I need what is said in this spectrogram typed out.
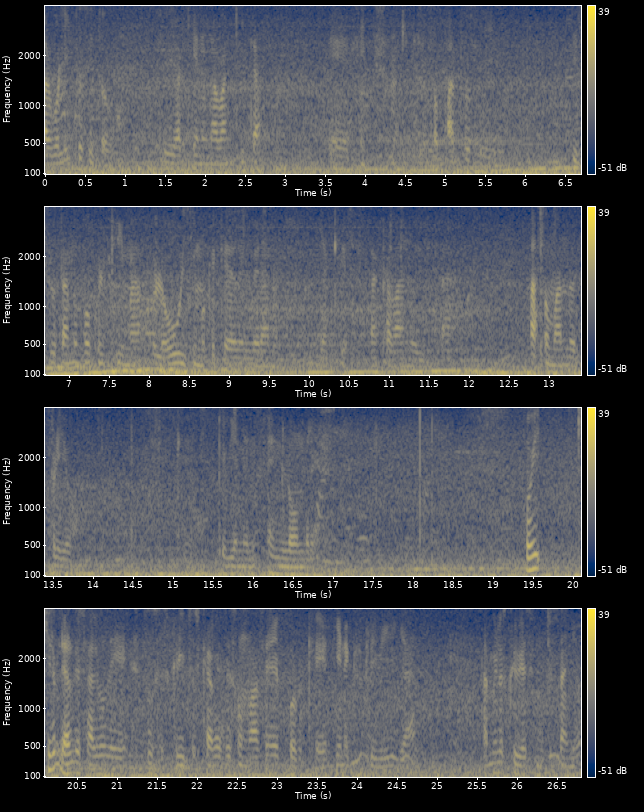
arbolitos y todo. Estoy aquí en una banquita, eh, me quité los zapatos y disfrutando un poco el clima lo último que queda del verano, ya que se está acabando y está asomando el frío que, que viene en Londres. Hoy quiero leerles algo de estos escritos que a veces uno hace porque tiene que escribir y ya. También lo escribí hace muchos años.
